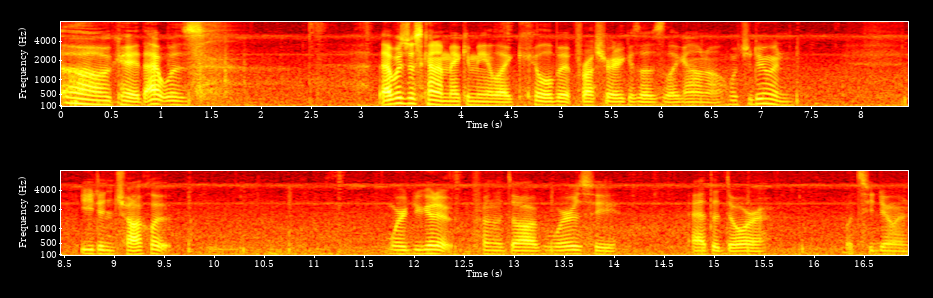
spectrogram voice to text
Oh, okay, that was that was just kind of making me like a little bit frustrated because I was like, I don't know, what you doing? Eating chocolate? Where'd you get it from the dog? Where is he? At the door. What's he doing?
